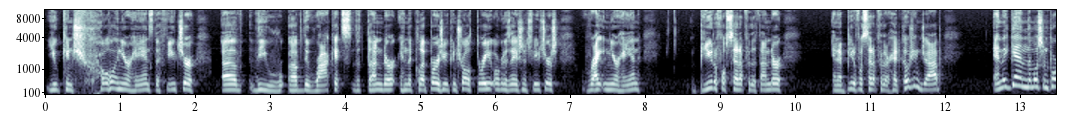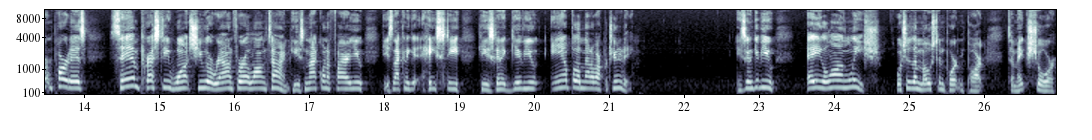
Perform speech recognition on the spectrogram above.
You control in your hands the future of the of the Rockets, the Thunder, and the Clippers. You control three organizations' futures right in your hand. Beautiful setup for the Thunder and a beautiful setup for their head coaching job. And again, the most important part is Sam Presti wants you around for a long time. He's not going to fire you. He's not going to get hasty. He's going to give you ample amount of opportunity. He's going to give you a long leash, which is the most important part to make sure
